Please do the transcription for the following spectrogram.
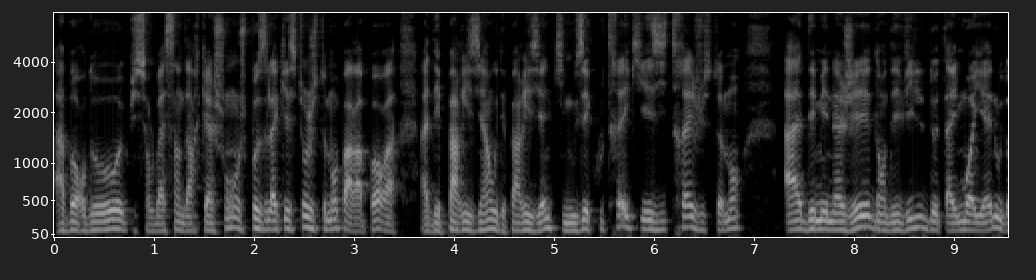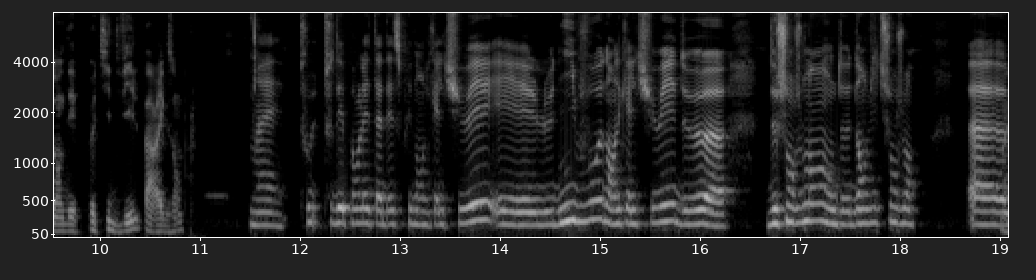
à Bordeaux et puis sur le bassin d'Arcachon? Je pose la question justement par rapport à, des Parisiens ou des Parisiennes qui nous écouteraient et qui hésiteraient justement à déménager dans des villes de taille moyenne ou dans des petites villes, par exemple. Ouais, tout, dépend de l'état d'esprit dans lequel tu es et le niveau dans lequel tu es de, euh, de changement ou d'envie de, changement. Euh,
